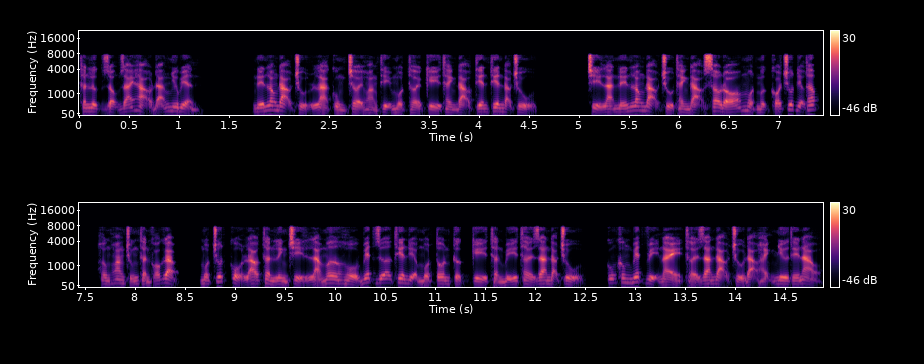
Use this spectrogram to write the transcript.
Thần lực rộng rãi hạo đãng như biển. Nến long đạo chủ là cùng trời hoàng thị một thời kỳ thành đạo tiên thiên đạo chủ chỉ là nến long đạo chủ thành đạo sau đó một mực có chút điệu thấp, hồng hoang chúng thần khó gặp, một chút cổ lao thần linh chỉ là mơ hồ biết giữa thiên địa một tôn cực kỳ thần bí thời gian đạo chủ, cũng không biết vị này thời gian đạo chủ đạo hạnh như thế nào,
